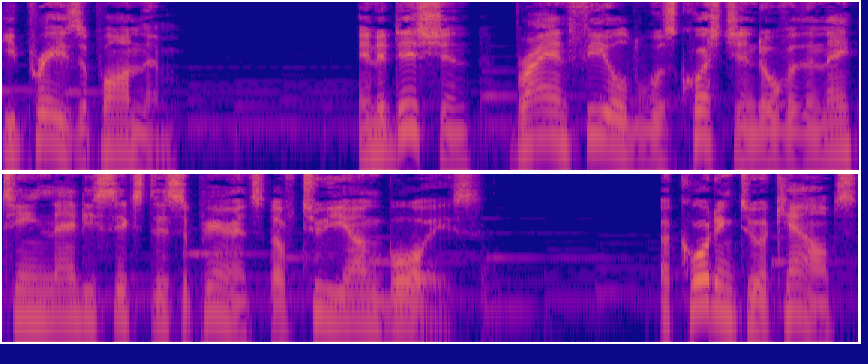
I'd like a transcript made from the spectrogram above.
he preys upon them. In addition, Brian Field was questioned over the 1996 disappearance of two young boys. According to accounts,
